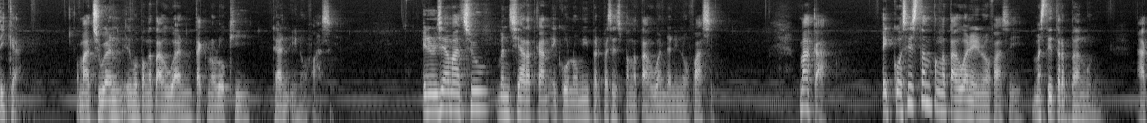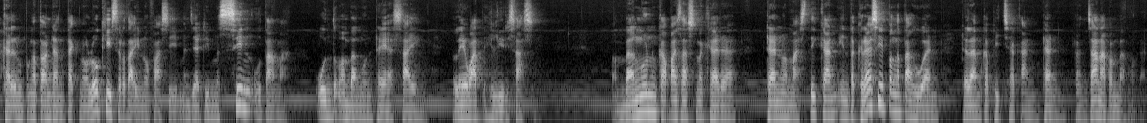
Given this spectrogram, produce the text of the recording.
3. Kemajuan ilmu pengetahuan, teknologi, dan inovasi. Indonesia maju mensyaratkan ekonomi berbasis pengetahuan dan inovasi. Maka, ekosistem pengetahuan dan inovasi mesti terbangun agar ilmu pengetahuan dan teknologi serta inovasi menjadi mesin utama untuk membangun daya saing lewat hilirisasi, membangun kapasitas negara, dan memastikan integrasi pengetahuan dalam kebijakan dan rencana pembangunan.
